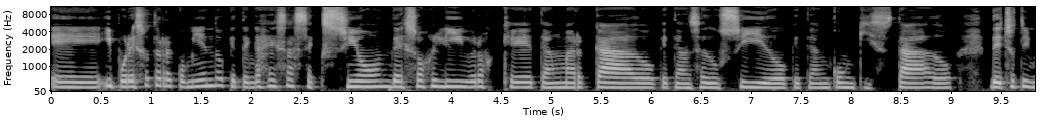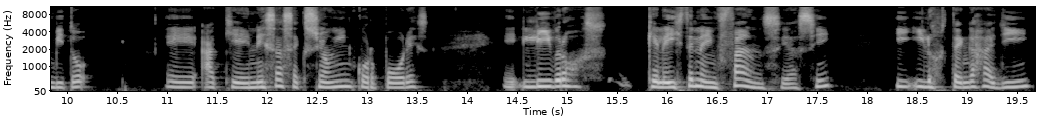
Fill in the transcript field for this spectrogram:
Eh, y por eso te recomiendo que tengas esa sección de esos libros que te han marcado, que te han seducido, que te han conquistado. De hecho, te invito eh, a que en esa sección incorpores eh, libros que leíste en la infancia, ¿sí? Y, los tengas allí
